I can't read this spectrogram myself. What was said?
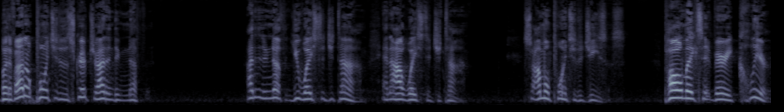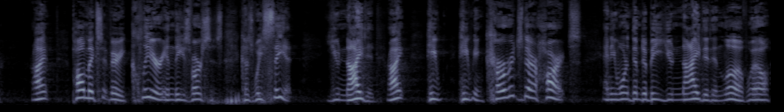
But if I don't point you to the scripture, I didn't do nothing. I didn't do nothing. You wasted your time, and I wasted your time. So I'm going to point you to Jesus. Paul makes it very clear, right? Paul makes it very clear in these verses because we see it united, right? He, he encouraged their hearts and he wanted them to be united in love. Well,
